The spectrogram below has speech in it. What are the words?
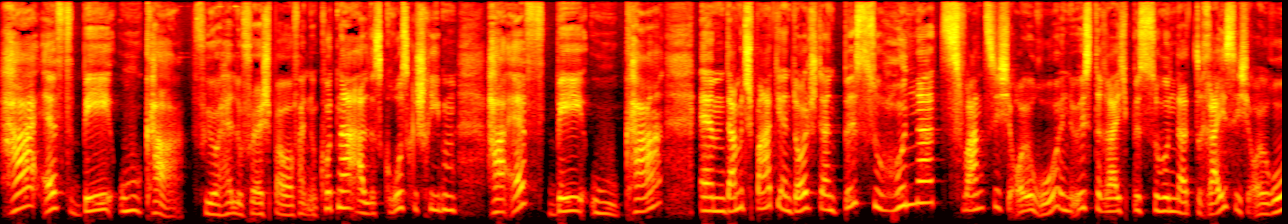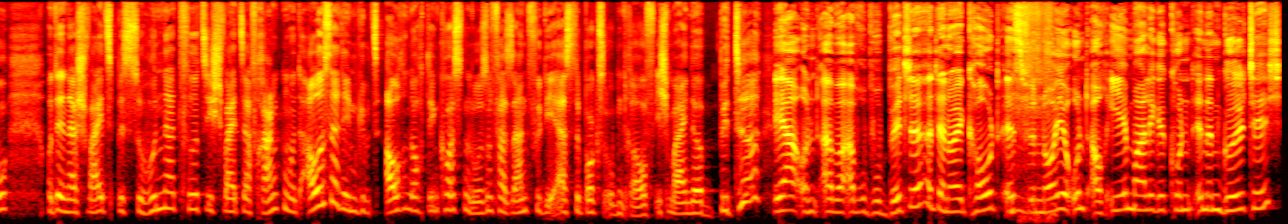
HFBUK für HelloFresh Bauerfeind und Kuttner. Alles groß geschrieben. HFBUK. Ähm, damit spart ihr in Deutschland bis zu 120 Euro, in Österreich bis zu 130 Euro und in der Schweiz bis zu 140 Schweizer Franken. Und außerdem gibt's auch noch den kostenlosen Versand für die erste Box obendrauf. Ich meine, bitte? Ja, und aber apropos bitte, der neue Code ist für neue und auch ehemalige KundInnen gültig.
